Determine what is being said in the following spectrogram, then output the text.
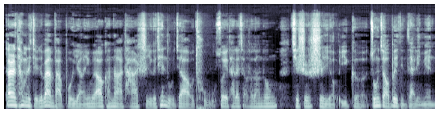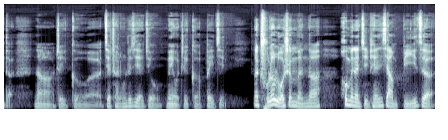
当然，他们的解决办法不一样，因为奥康纳他是一个天主教徒，所以他的小说当中其实是有一个宗教背景在里面的。那这个芥川龙之介就没有这个背景。那除了《罗生门》呢？后面的几篇像鼻子，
